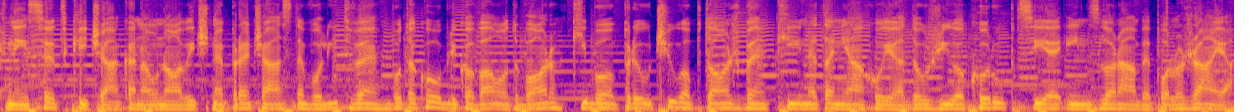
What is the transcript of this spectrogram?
Kneset, ki čaka na unovične predčasne volitve, bo tako oblikoval odbor, ki bo preučil obtožbe, ki Netanjahuja dolžijo korupcije in zlorabe položaja.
